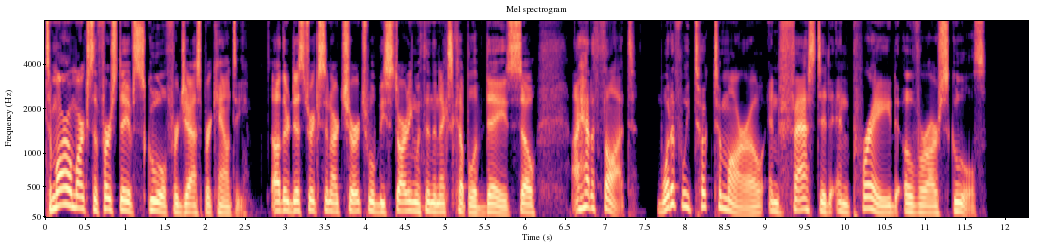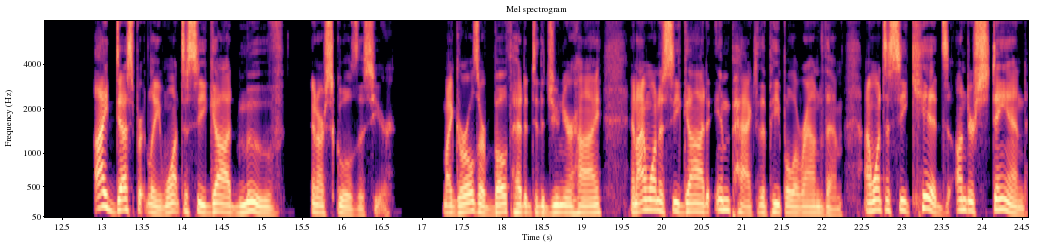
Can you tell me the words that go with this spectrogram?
Tomorrow marks the first day of school for Jasper County. Other districts in our church will be starting within the next couple of days, so I had a thought. What if we took tomorrow and fasted and prayed over our schools? I desperately want to see God move in our schools this year. My girls are both headed to the junior high, and I want to see God impact the people around them. I want to see kids understand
